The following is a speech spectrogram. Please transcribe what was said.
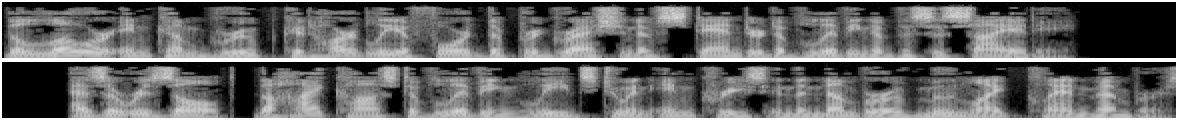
The lower income group could hardly afford the progression of standard of living of the society. As a result, the high cost of living leads to an increase in the number of Moonlight Clan members.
